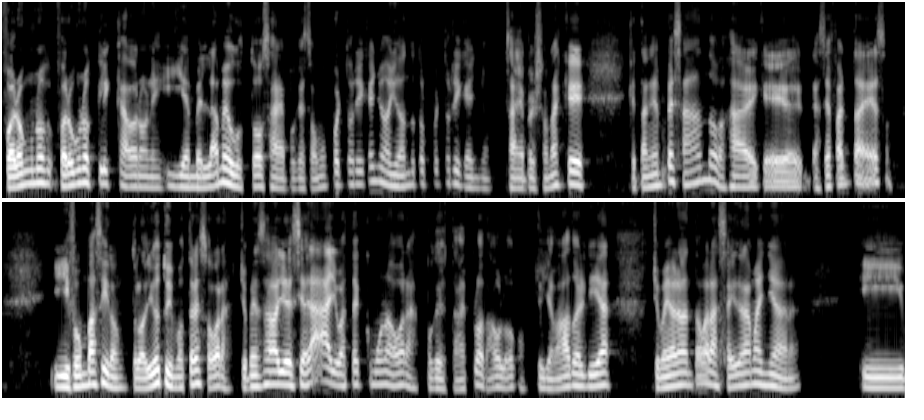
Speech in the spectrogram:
fueron unos, fueron unos clics cabrones. Y en verdad me gustó, ¿sabes? Porque somos puertorriqueños ayudando a otros puertorriqueños. ¿Sabes? Personas que, que están empezando, ¿sabes? Que hace falta eso. Y fue un vacilón. Te lo digo, tuvimos tres horas. Yo pensaba, yo decía, ah, yo voy a estar como una hora. Porque yo estaba explotado, loco. Yo llamaba todo el día. Yo me había levantado a las 6 de la mañana. Y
